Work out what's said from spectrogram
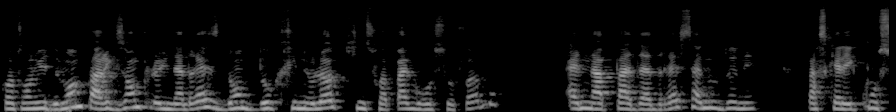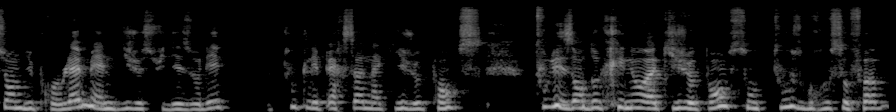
Quand on lui demande, par exemple, une adresse d'endocrinologue qui ne soit pas grossophobe, elle n'a pas d'adresse à nous donner parce qu'elle est consciente du problème et elle me dit je suis désolée, toutes les personnes à qui je pense, tous les endocrinos à qui je pense sont tous grossophobes,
